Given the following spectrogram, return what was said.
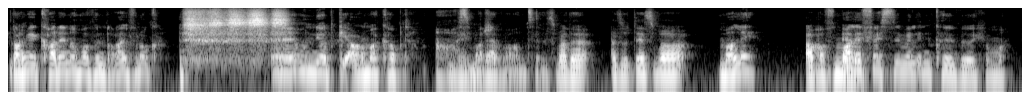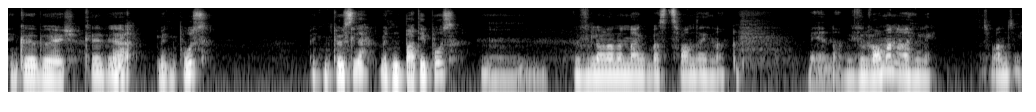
Danke, Katte, nochmal für den Dreifrock. äh, und JGA mal gehabt. Ah, das war der Wahnsinn. Das war der, also das war Malle. ab Auf Malle Festival in Köbürg. in Köböch. Köbürg. Ja, mit dem Bus. Mit dem Büssle, mit dem Buddybus. Wie viele Leute haben wir eigentlich? Was? 20, ne? Mehr, ne? Wie viel waren wir denn eigentlich? 20?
